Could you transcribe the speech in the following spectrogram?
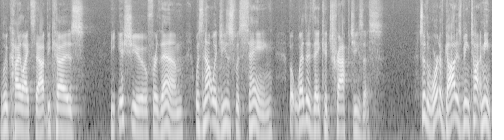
Luke highlights that because the issue for them was not what Jesus was saying, but whether they could trap Jesus. So the Word of God is being taught. I mean,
